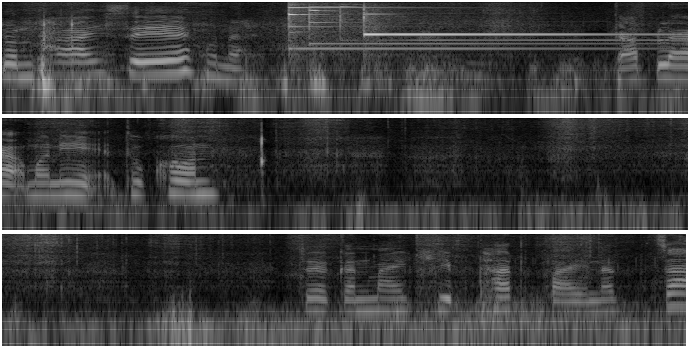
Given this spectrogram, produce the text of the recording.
จนท้ายเซ่คุณน่ะกลับแล้วมื่อนี้ทุกคน เจอกันใหม่คลิปทัดไปนะจ๊ะ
